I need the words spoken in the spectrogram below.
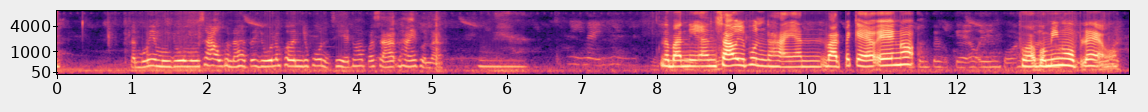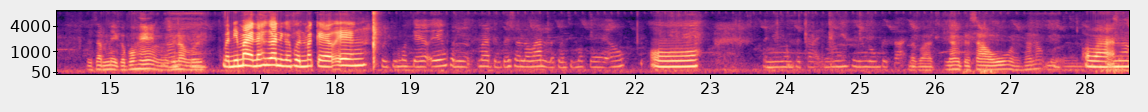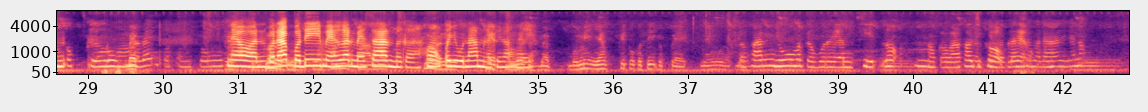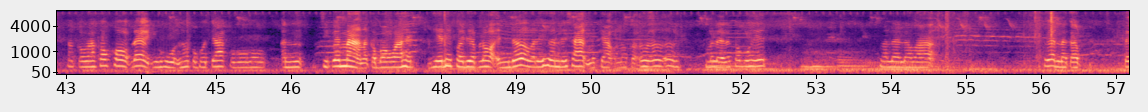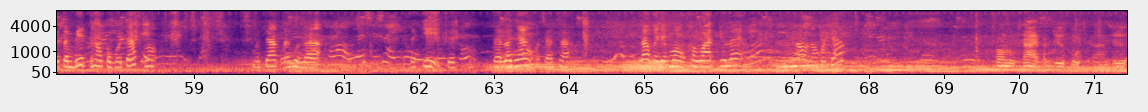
คันบ่มีมุงอยู่มุงเช้าเพิ่นน่ะให้ไปอยู่น้ำเพิ่นอยู่พุ่นสิเฮ็ดฮอดประสาทให้เพิ่นน่ะแล้วบัดนี้อันเช้าอยู่พุ่นก็ให้อันบาดไปแก้วเองเนาะเพิ่นไปแกะเอาเองเพราะเพราะว่าบ่มีงบแล้วไปซ้ำนี่ก็พอแห้งเลยพี่น้องเลยบัดนี้ไม่นะเฮือนนี่ก็เพิ่นมาแก้วเอง เพิ่นสิมาแกะเอาเองเพิ่นมาตั้งแต่ชาละวันแล้วเพิ่นสิมาแกะเอา โอ้ อันยังลงไปไต่เนาะเพิ่นยังลงไปไต่แบบว่าย่างแต่เช้าซะเนาะมื้อเพราะว่าอันเอาก็เครื่องรุมมาเลยกับอันตรงแนวอันบ่ดับบ่ดีแม่เฮือนแม่ซ่านเพิ่นก็ฮ้องไปอยู่น้ำแหละพี่น้องเอ้ยแบบบ่มีหยังผิดปกติแปลกๆหยังแบบกระพันอยู่มันก็บ่ได้อันคิดเนาะเฮาก็ว่าเขาสิครอบแล้วธรรมดานี่แหละเนาะเฮาก็ว่าเขาครอบแล้วอยู่หุ่นเฮาก็บ่จักก็บ่ว่าอันสิไปหมากน่ะก็บอกว่าเฮ็ดเฮ็ดให้ค่อยเรียบร้อยอันนี้เด้อว่าได้เฮือนได้ชาติมาเจ้าแล้วก็เออเออเออมาเลยแล้วก็บ่เฮ็ดมาเลยแล้วว่าเพื่อนน่ะก็แต่ตำบิดเฮาก็บ่จักเนาะบ่จักแล้วเพิ่นว่าตะกี้แต่แต่เรายังว่าซั่นซะเราก็อยากมองเขาวัดอยู่แล้วเฮานำบ่จักพ่อลูกชายปัดทือผูดอ่านทือ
